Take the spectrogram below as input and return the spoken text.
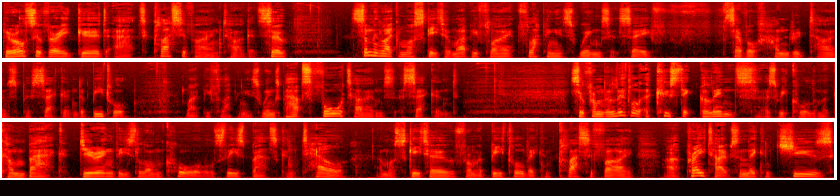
They're also very good at classifying targets. So, something like a mosquito might be fly, flapping its wings at, say, f- several hundred times per second. A beetle might be flapping its wings perhaps four times a second. So, from the little acoustic glints, as we call them, that come back during these long calls, these bats can tell a mosquito from a beetle. They can classify uh, prey types and they can choose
